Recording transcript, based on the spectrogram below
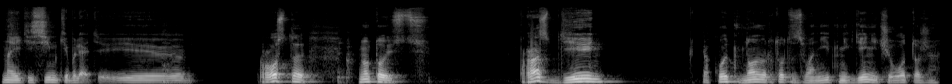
на эти симки, блядь. И просто, ну, то есть, раз в день какой-то номер, кто-то звонит, нигде ничего тоже.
